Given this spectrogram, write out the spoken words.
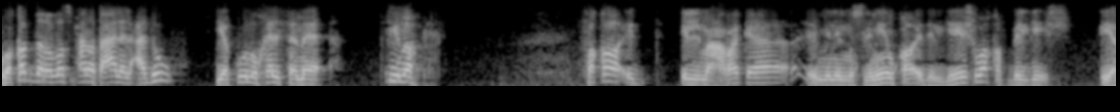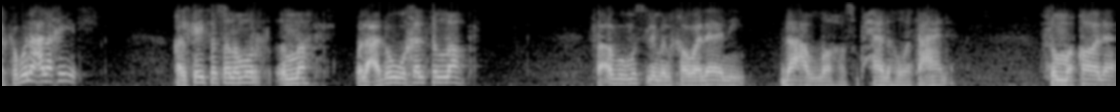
وقدر الله سبحانه وتعالى العدو يكون خلف ماء في نهر. فقائد المعركة من المسلمين قائد الجيش وقف بالجيش. يركبون على خيل. قال كيف سنمر النهر والعدو خلف النهر؟ فأبو مسلم الخولاني دعا الله سبحانه وتعالى. ثم قال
